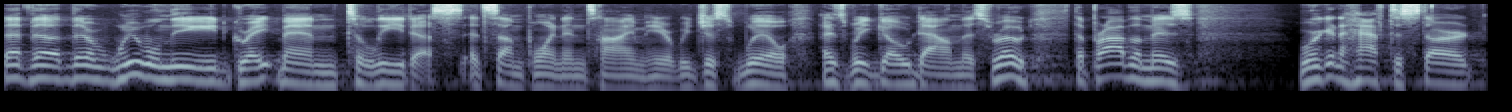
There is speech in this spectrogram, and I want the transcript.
That the, the, we will need great men to lead us at some point in time here. We just will as we go down this road. The problem is we're going to have to start,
